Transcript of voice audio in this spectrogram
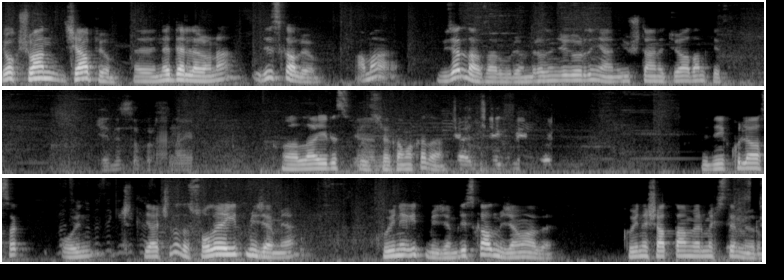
Yok şu an şey yapıyorum. Ee, ne derler ona? Risk alıyorum. Ama güzel de hasar vuruyorum. Biraz önce gördün yani. 3 tane tüy adam kes. 7-0'sına Vallahi 7 0 Yani. şaka maka da. Çekmeyi Dediği kule alsak oyun ciddi açılır da soloya gitmeyeceğim ya. Queen'e gitmeyeceğim. Risk almayacağım abi. Queen'e shutdown vermek istemiyorum.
